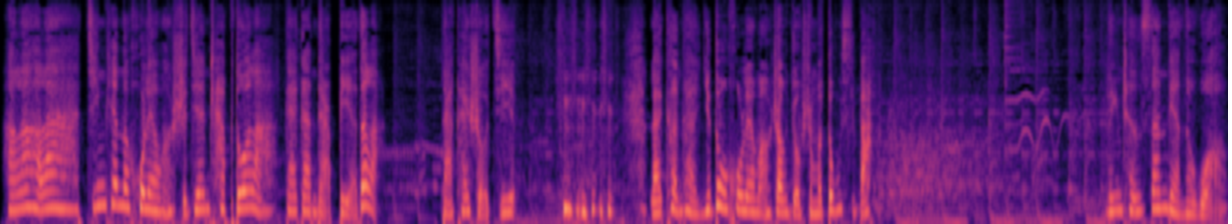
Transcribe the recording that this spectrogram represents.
好啦好啦，今天的互联网时间差不多啦，该干点别的了。打开手机，来看看移动互联网上有什么东西吧。凌晨三点的我，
